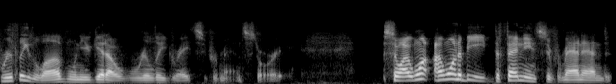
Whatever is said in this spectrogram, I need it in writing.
really love when you get a really great Superman story. So I want I want to be defending Superman, and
